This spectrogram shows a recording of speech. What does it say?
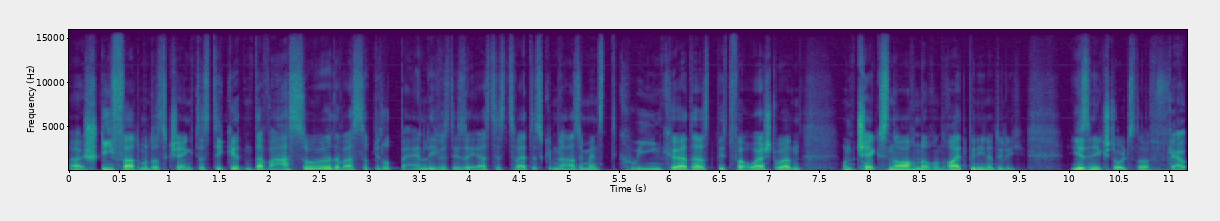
äh, Stiefvater hat mir das geschenkt, das Ticket. Und da war es so, da war's so ein bisschen peinlich, weil du so erstes, zweites Gymnasium, wenn du Queen gehört hast, bist verarscht worden. Und Jackson auch noch. Und heute bin ich natürlich irrsinnig stolz drauf. Geil.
